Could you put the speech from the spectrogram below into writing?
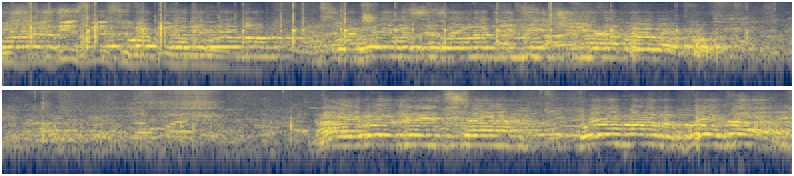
Візьміть, візьміть сюди, Кубка району з футболу сезону 2009 року. Нагороджується Комар Богдан.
